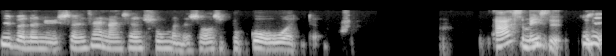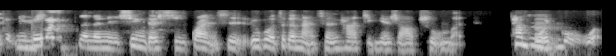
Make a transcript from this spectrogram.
日本的女生在男生出门的时候是不过问的啊？什么意思？就是女本的女性的习惯是，如果这个男生他今天是要出门，他不会过问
